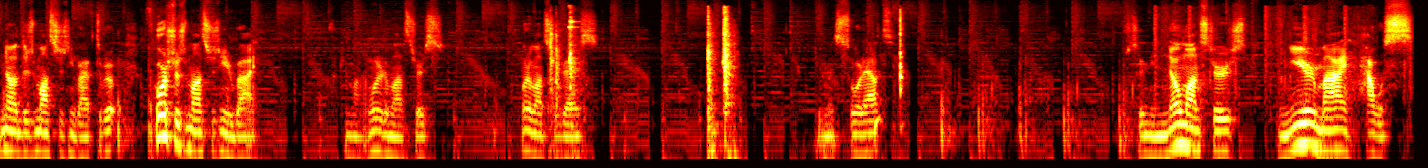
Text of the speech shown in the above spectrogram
No, there's monsters nearby. Of course, there's monsters nearby. Come on, what are the monsters? What are monsters, guys? Get my sword out. There's gonna be no monsters near my house.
